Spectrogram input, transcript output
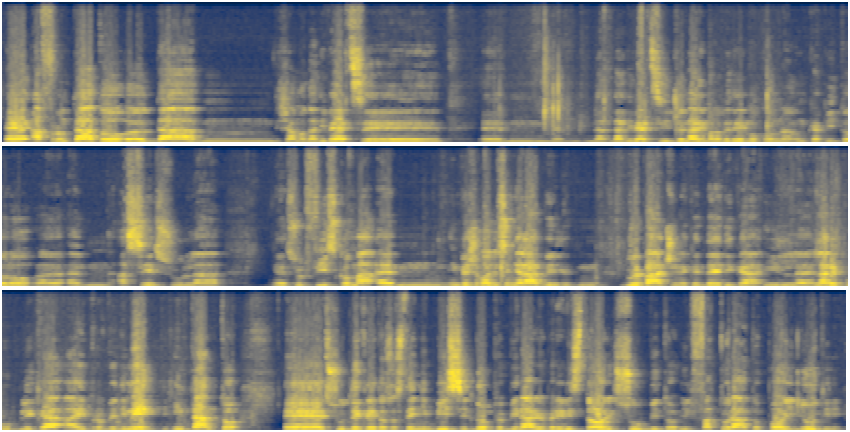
eh, affrontato eh, da, mh, diciamo, da diverse Ehm, da, da, diversi giornali, ma lo vedremo con un capitolo eh, ehm, a sé sulla, eh, sul fisco. Ma ehm, invece voglio segnalarvi ehm, due pagine che dedica il, la Repubblica ai provvedimenti. Intanto eh, sul decreto sostegni bis, il doppio binario per i ristori, subito il fatturato, poi gli utili.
